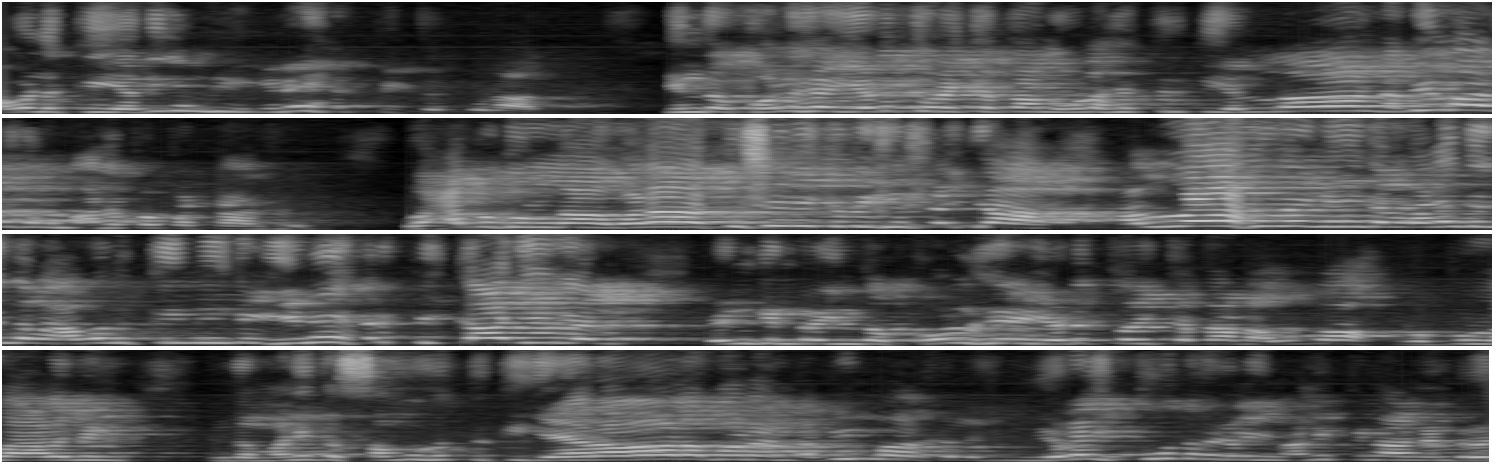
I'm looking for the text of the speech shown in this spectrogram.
அவனுக்கு எதையும் நீ இணையற்பிக்க கூடாது. இந்த கொள்கை எடுத்துரைக்கத்தான் உலகத்திற்கு எல்லா நபிமார்களும் அனுப்பப்பட்டார்கள். வஅபுதுல்லா வலா துஷரிக்கு பிஹி ஷையா. அல்லாஹுவை நீங்கள் வணங்குங்கள் அவனுக்கு நீங்கள் இணை கற்பிக்காதீர்கள் என்கின்ற இந்த கொள்கையை எடுத்துரைக்கத்தான் அல்லாஹ் ரபுல்லா ஆலமீன் இந்த மனித சமூகத்துக்கு ஏராளமான நபிமார்களையும் இறை தூதர்களையும் அனுப்பினான் என்று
